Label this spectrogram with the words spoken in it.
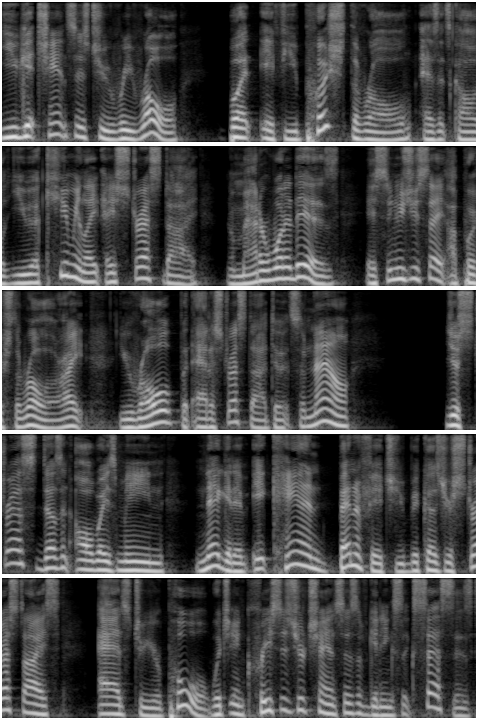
you get chances to re-roll. But if you push the roll, as it's called, you accumulate a stress die, no matter what it is. As soon as you say, I push the roll, all right, you roll, but add a stress die to it. So now your stress doesn't always mean negative. It can benefit you because your stress dice adds to your pool, which increases your chances of getting successes.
